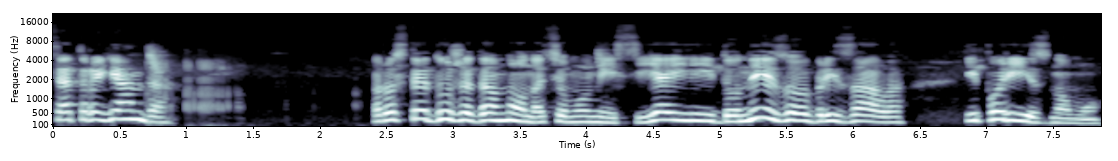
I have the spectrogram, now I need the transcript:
Ця троянда росте дуже давно на цьому місці. Я її донизу обрізала і по-різному.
